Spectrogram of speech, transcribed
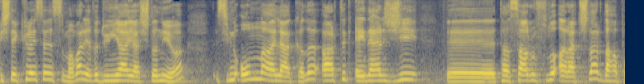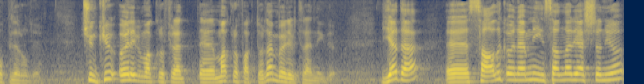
İşte küresel ısınma var ya da dünya yaşlanıyor. Şimdi onunla alakalı artık enerji e, tasarruflu araçlar daha popüler oluyor. Çünkü öyle bir makro, trend, e, makro faktörden böyle bir trende gidiyor. Ya da e, sağlık önemli insanlar yaşlanıyor.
